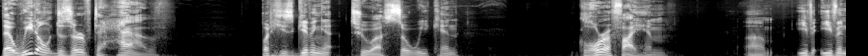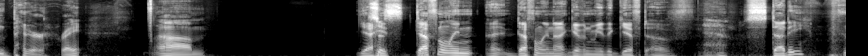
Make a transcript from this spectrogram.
that we don't deserve to have, but He's giving it to us so we can glorify Him, um, even even better, right? Um, Yeah, So- he's definitely uh, definitely not giving me the gift of study.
